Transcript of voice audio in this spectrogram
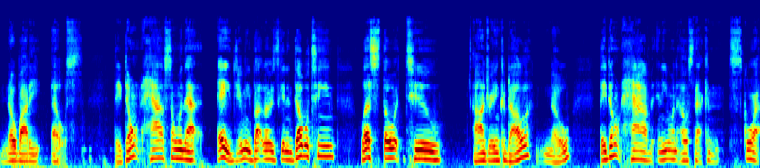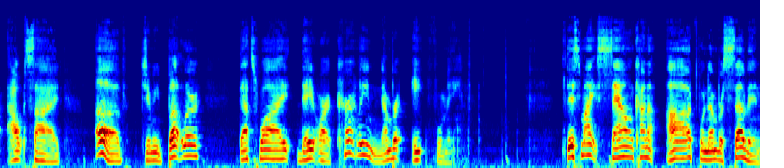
nobody else. They don't have someone that, hey, Jimmy Butler is getting double teamed. Let's throw it to Andre Iguodala. No, they don't have anyone else that can score outside of Jimmy Butler. That's why they are currently number eight for me. This might sound kind of odd for number seven,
